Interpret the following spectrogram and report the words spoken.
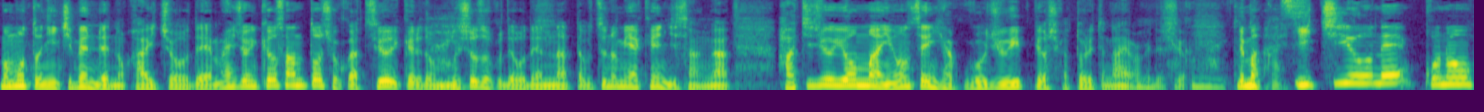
まあ、元日弁連の会長で、まあ、非常に共産党色が強いけれども、無所属でお出になった宇都宮健児さんが84万4151票しか取れてないわけですよ。でまあ一応ねこの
